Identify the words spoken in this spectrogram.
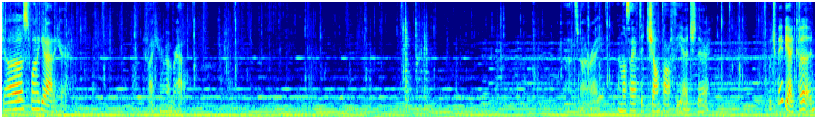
Just want to get out of here. If I can remember how. That's not right. Unless I have to jump off the edge there. Which maybe I could.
